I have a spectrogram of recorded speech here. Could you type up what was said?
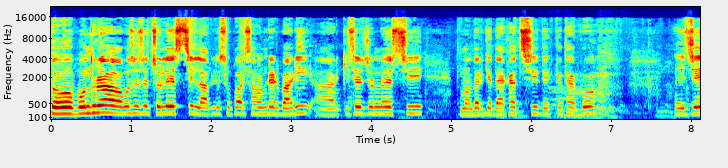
তো বন্ধুরা, অবশেষে চলে এসেছি লাভলি সুপার সাউন্ডের বাড়ি। আর কিসের জন্য এসেছি, তোমাদেরকে দেখাচ্ছি, দেখতে থাকো। এই যে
